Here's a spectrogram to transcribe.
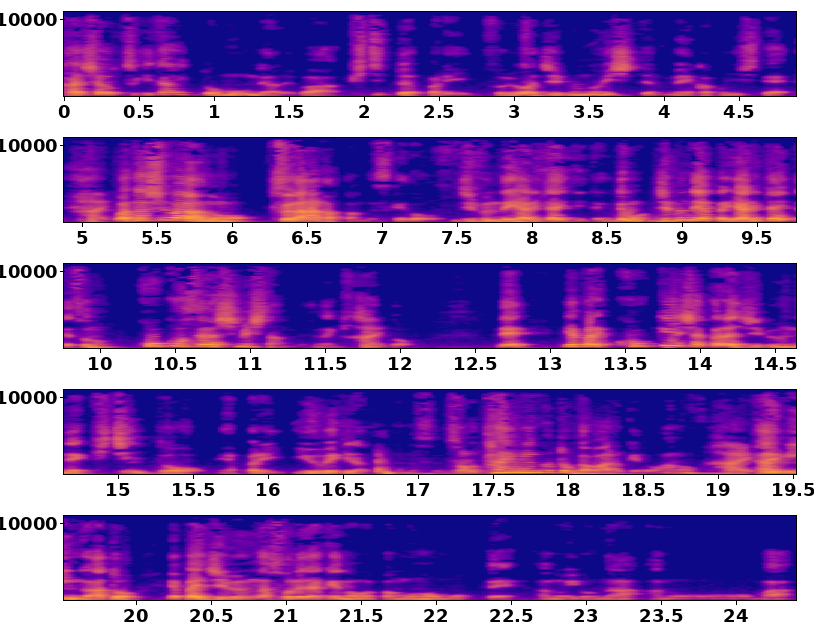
会社を継ぎたいと思うんであれば、きちっとやっぱり、それは自分の意思っていうのを明確にして、はい、私はあの、継がなかったんですけど、自分でやりたいって言ってる。でも、自分でやっぱりやりたいって、その、方向性は示したんですね、きちんと。はい、で、やっぱり後継者から自分できちんと、やっぱり言うべきだと思うんです。そのタイミングとかはあるけど、あの、はい、タイミング、あと、やっぱり自分がそれだけのやっぱものを持って、あの、いろんな、あの、まあ、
